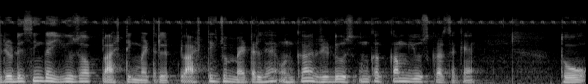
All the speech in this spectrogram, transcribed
reducing the use of plastic material plastic जो मेटल है, उनका रिड्यूस उनका कम यूज़ कर सकें। तो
